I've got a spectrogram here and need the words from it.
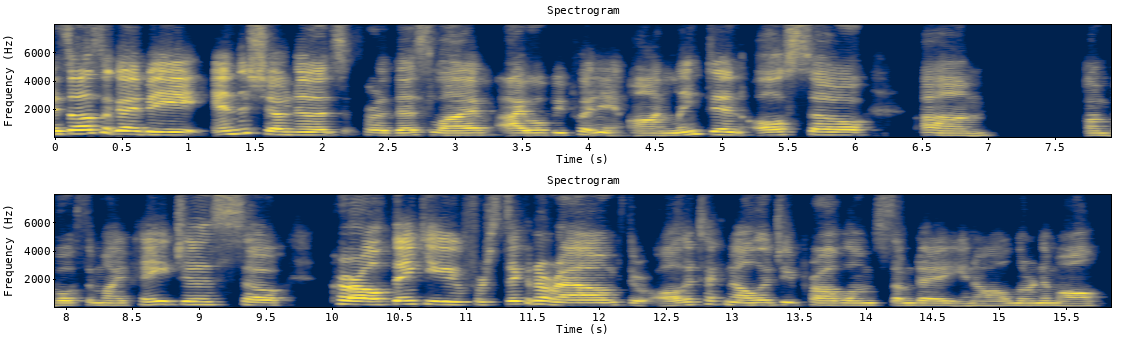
It's also going to be in the show notes for this live. I will be putting it on LinkedIn also um, on both of my pages. So, Karl, thank you for sticking around through all the technology problems. Someday, you know, I'll learn them all.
